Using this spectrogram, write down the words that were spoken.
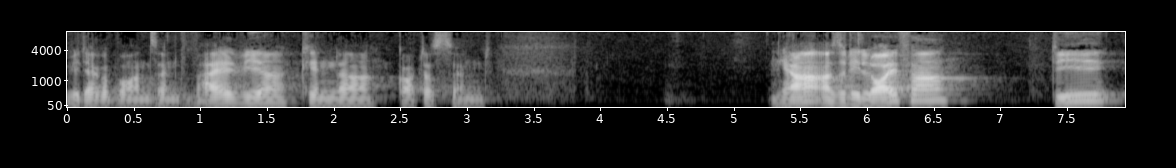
wiedergeboren sind, weil wir Kinder Gottes sind. Ja, also die Läufer, die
